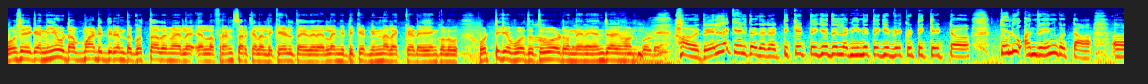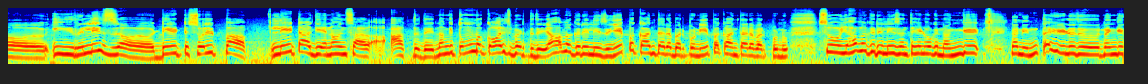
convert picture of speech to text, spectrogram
ಬಹುಶಃ ಈಗ ನೀವು ಡಬ್ ಮಾಡಿದ್ದೀರಿ ಅಂತ ಗೊತ್ತಾದ ಮೇಲೆ ಎಲ್ಲ ಫ್ರೆಂಡ್ ಸರ್ಕಲ್ ಅಲ್ಲಿ ಕೇಳ್ತಾ ಇದ್ದಾರೆ. ಎಲ್ಲ ಟಿಕೆಟ್ ನಿನ್ನ ಲೆಕ್ಕಡೆ ಎಂಕುಲು ಒಟ್ಟಿಗೆ ಬೋದು ತೂವೋಡು ಒಂದೇನೆ ಎಂಜಾಯ್ ಮಾಡ್ಕೊಡು. ಹೌದು ಎಲ್ಲ ಕೇಳ್ತಾ ಇದ್ದಾರೆ. ಟಿಕೆಟ್ ತೆಗೆಯೋದಿಲ್ಲ ನೀನೇ ತೆಗಿಬೇಕು ಟಿಕೆಟ್ ತುಳು ಅಂದರೆ ಏನು ಗೊತ್ತಾ? ಆ, ಈ ರಿಲೀಸ್ ಡೇಟ್ ಸ್ವಲ್ಪ ಲೇಟಾಗಿ ಅನೌನ್ಸ್ ಆಗ್ತದೆ. ನನಗೆ ತುಂಬ ಕಾಲ್ಸ್ ಬರ್ತದೆ. ಯಾವಾಗ ರಿಲೀಸ್ ಏಪ ಕಾಂತಾರ ಬರ್ಕೊಂಡು ಏಪ ಕಾಂತಾರ ಬರ್ಕೊಂಡು ಸೊ ಯಾವಾಗ ರಿಲೀಸ್ ಅಂತ ಹೇಳುವಾಗ ನನಗೆ ನಾನು ಎಂತ ಹೇಳೋದು ನನಗೆ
